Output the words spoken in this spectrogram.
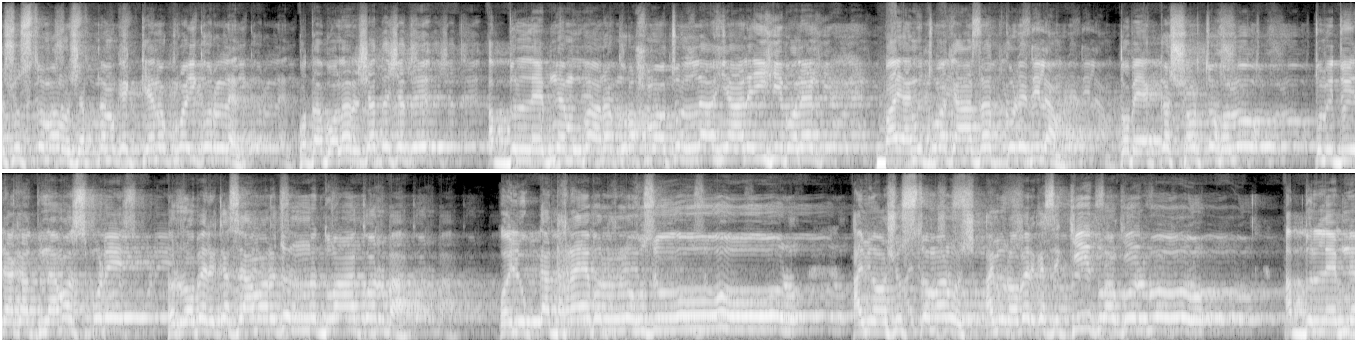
অসুস্থ মানুষ, আপনি আমাকে কেন ক্রয় করলেন? কথা বলার সাথে সাথে আব্দুল্লাহ ইবনে মুবারক রহমাতুল্লাহ আলাইহি বলেন, ভাই, আমি তোমাকে আজাদ করে দিলাম। তবে একটা শর্ত হলো তুমি দুই রাকাত নামাজ পড়ে রবের কাছে আমার জন্য দোয়া করবা। ওই লোকটা ধারায় বলল, হুজুর, আমি অসুস্থ মানুষ, আমি রবের কাছে কি দোয়া করব? আব্দুল্লাহ ইবনে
